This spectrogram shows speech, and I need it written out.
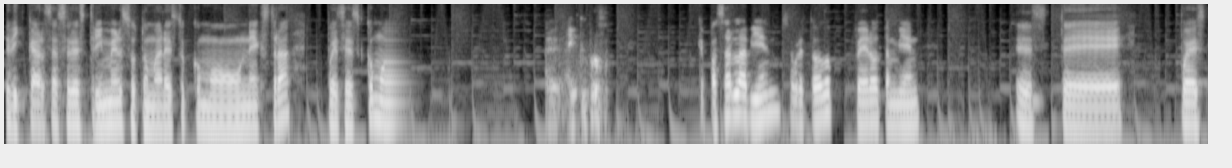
dedicarse a ser streamers o tomar esto como un extra, pues es como... Hay que, pasarla bien, sobre todo, pero también, este, pues,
